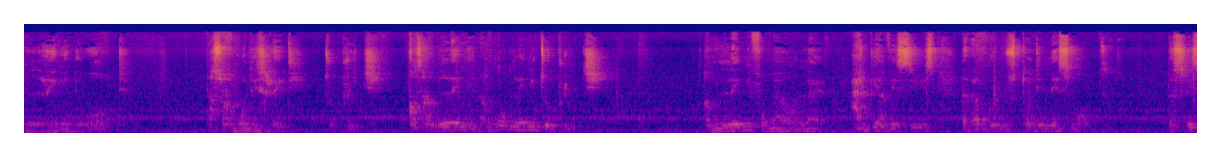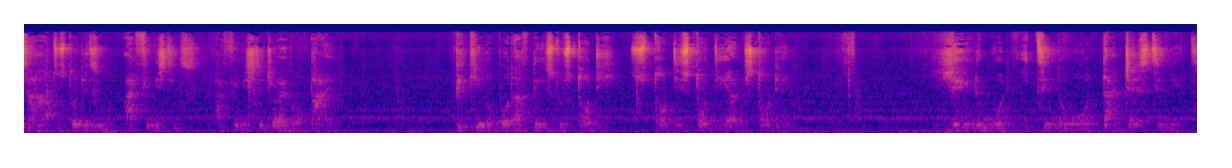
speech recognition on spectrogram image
I'm learning the word. That's why I'm always ready to preach. Because I'm learning. I'm not learning to preach. I'm learning for my own life. I do have a series that I'm going to study next month. The series I had to study this month, I finished it. I finished it right on time. Picking up other things to study. Study, study, and studying. Hearing the word, eating the word, digesting it.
